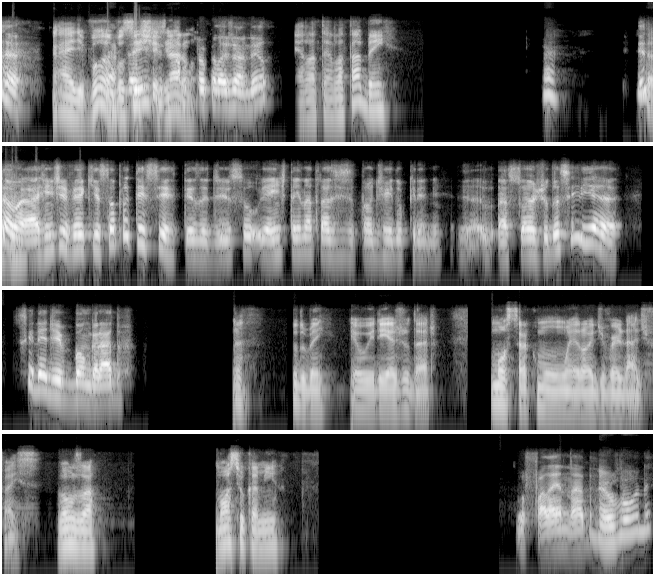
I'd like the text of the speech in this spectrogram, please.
É, Ah, ele, "Vô, a vocês chegaram? saltou pela janela. Ela tá, ela tá bem. Então, bem. a gente veio aqui só pra ter certeza disso e a gente tá indo atrás desse tal de rei do crime. A sua ajuda seria seria de bom grado. Tudo bem, eu irei ajudar. Mostrar como um herói de verdade faz. Vamos lá. Mostre o caminho. Vou falar é nada. Eu vou, né?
